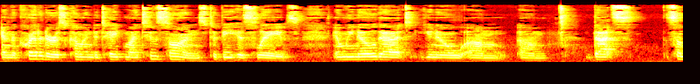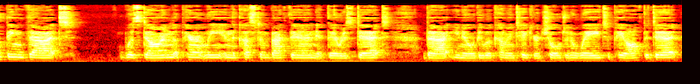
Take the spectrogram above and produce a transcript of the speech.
and the creditor is coming to take my two sons to be his slaves. And we know that, you know, um, um, that's something that was done apparently in the custom back then. If there was debt, that, you know, they would come and take your children away to pay off the debt.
